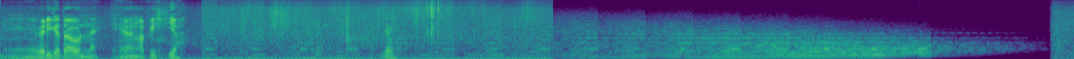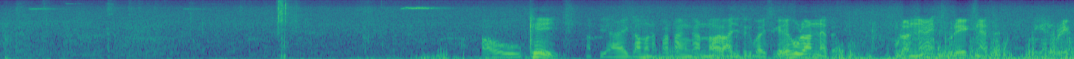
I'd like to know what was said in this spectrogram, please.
මේ වැඩි කතා ඕන්න එහෙනම් අපි යා. යමු. ඕකේ අපි ආයේ ගමන පටන් ගන්නවා රාජිතක බයිසිකලේ හුලන් නැත හුලන් නෙමෙයි බ්‍රේක් නැත. ඒ කියන්නේ බ්‍රේක්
